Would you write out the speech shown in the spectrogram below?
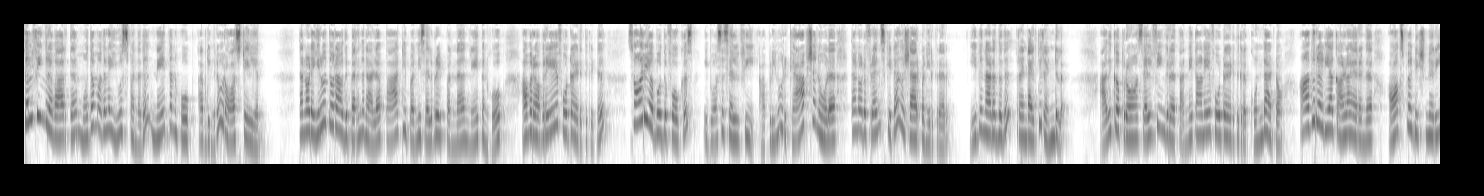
செல்ஃபிங்கிற வார்த்தை முத முதல்ல யூஸ் பண்ணது நேத்தன் ஹோப் அப்படிங்கிற ஒரு ஆஸ்திரேலியன். தன்னோட இருபத்தோராவது பிறந்த நாளை பார்ட்டி பண்ணி செலிப்ரேட் பண்ண நேத்தன் ஹோப் அவர் அவரே ஃபோட்டோ எடுத்துக்கிட்டு sorry about the focus it was a selfie அப்படின்னு ஒரு கேப்ஷனோட தன்னோட ஃப்ரெண்ட்ஸ் கிட்ட அதை ஷேர் பண்ணியிருக்கிறாரு இது நடந்தது ரெண்டாயிரத்தி ரெண்டில். அதுக்கப்புறம் செல்ஃபிங்கிற தன்னை தானே ஃபோட்டோ எடுத்துக்கிற கொண்டாட்டம் அதிரடியாக காணாம இறங்க ஆக்ஸ்போர்ட் டிக்ஷனரி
